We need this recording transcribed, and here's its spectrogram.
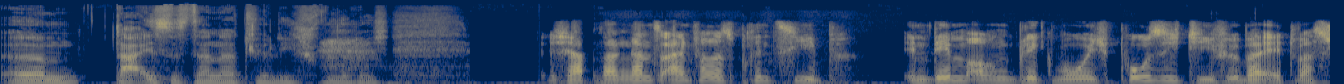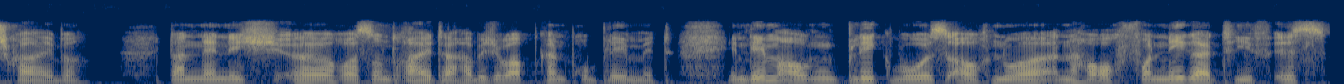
Ähm, da ist es dann natürlich schwierig. Ich habe da ein ganz einfaches Prinzip. In dem Augenblick, wo ich positiv über etwas schreibe, dann nenne ich äh, Ross und Reiter, habe ich überhaupt kein Problem mit. In dem Augenblick, wo es auch nur ein Hauch von negativ ist,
